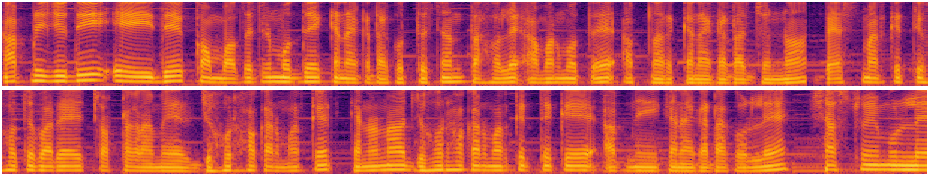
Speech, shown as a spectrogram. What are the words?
আপনি যদি এই ঈদে কম বাজেটের মধ্যে কেনাকাটা করতে চান, তাহলে আমার মতে আপনার কেনাকাটার জন্য বেস্ট মার্কেটটি হতে পারে চট্টগ্রামের জোহর হকার মার্কেট। কেননা জোহর হকার মার্কেট থেকে আপনি কেনাকাটা করলে সাশ্রয়ী মূল্যে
